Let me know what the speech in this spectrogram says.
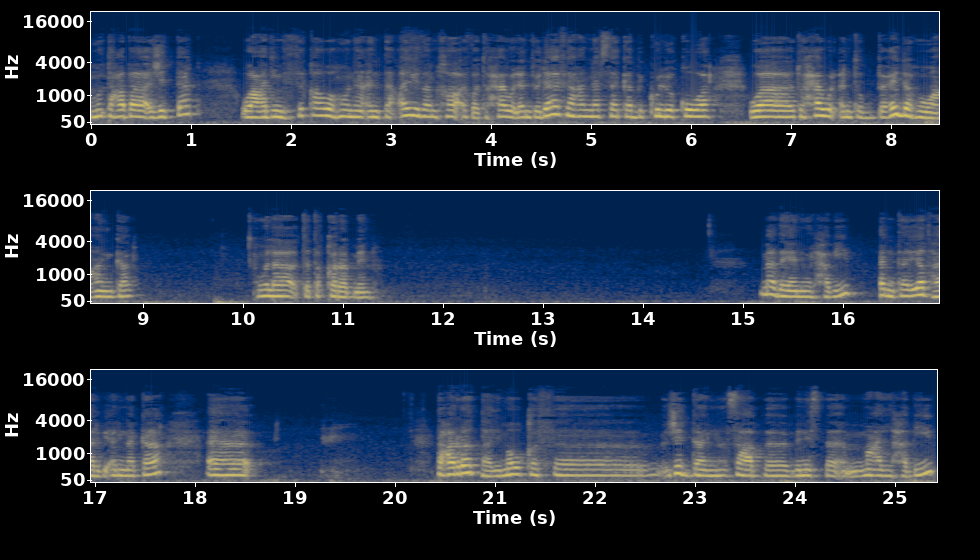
متعبة جدا وعديم الثقة وهنا أنت أيضا خائف وتحاول أن تدافع عن نفسك بكل قوة وتحاول أن تبعده عنك ولا تتقرب منه ماذا ينوي الحبيب؟ أنت يظهر بأنك آه، تعرضت لموقف آه، جدا صعب بالنسبة مع الحبيب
